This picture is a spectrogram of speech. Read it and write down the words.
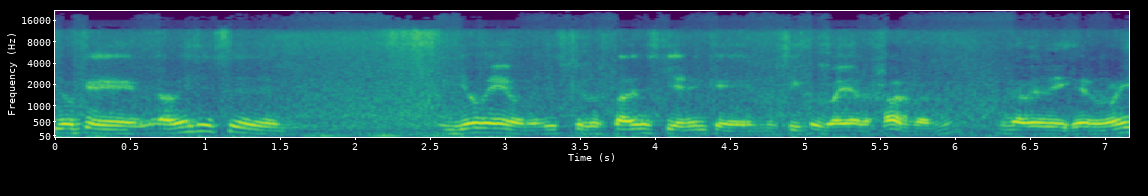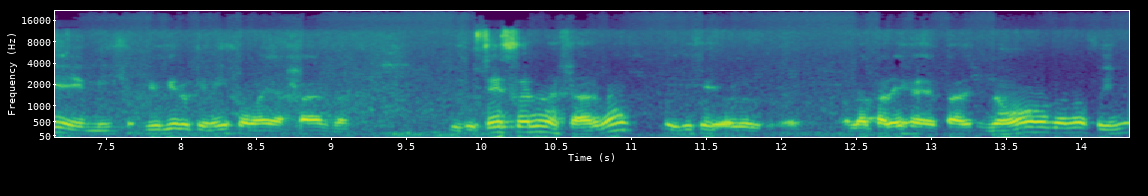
Lo que a veces eh, yo veo es que los padres quieren que los hijos vayan a Harvard. ¿no? Una vez me dijeron, oye, yo quiero que mi hijo vaya a Harvard. Dije, ¿ustedes fueron a Harvard? Y dije yo la pareja de padres, no, no, no fuimos.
